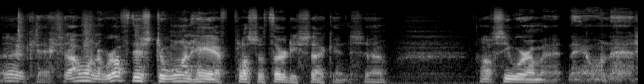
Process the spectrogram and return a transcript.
Okay, so I want to rough this to one half plus a 30 seconds. So I'll see where I'm at now on that.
